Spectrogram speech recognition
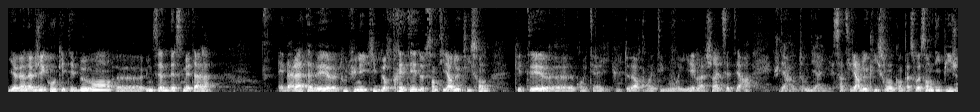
il y avait un Algeco qui était devant euh, une scène death metal. Et ben là, tu avais toute une équipe de retraités de Saint-Hilaire de Clisson qui étaient, euh, qui ont été agriculteurs, qui ont été ouvriers, machin, etc. Je veux dire, autant te dire, Saint-Hilaire de Clisson, quand t'as 70 piges,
